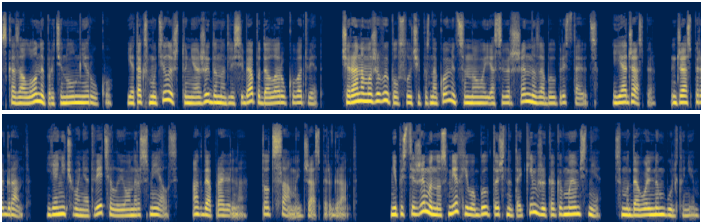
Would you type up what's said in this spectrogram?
сказал он и протянул мне руку. Я так смутилась, что неожиданно для себя подала руку в ответ. Вчера нам уже выпал случай познакомиться, но я совершенно забыл представиться. Я Джаспер. Джаспер Грант. Я ничего не ответила, и он рассмеялся. Ах да, правильно, тот самый Джаспер Грант. Непостижимо, но смех его был точно таким же, как и в моем сне, самодовольным бульканьем.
